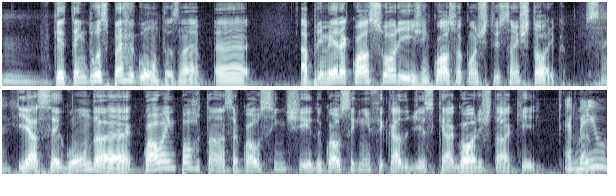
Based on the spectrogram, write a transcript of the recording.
Hum, Porque tem duas perguntas, né? É, a primeira é qual a sua origem, qual a sua constituição histórica. certo. E a segunda é qual a importância, qual o sentido, qual o significado disso que agora está aqui. É né? bem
